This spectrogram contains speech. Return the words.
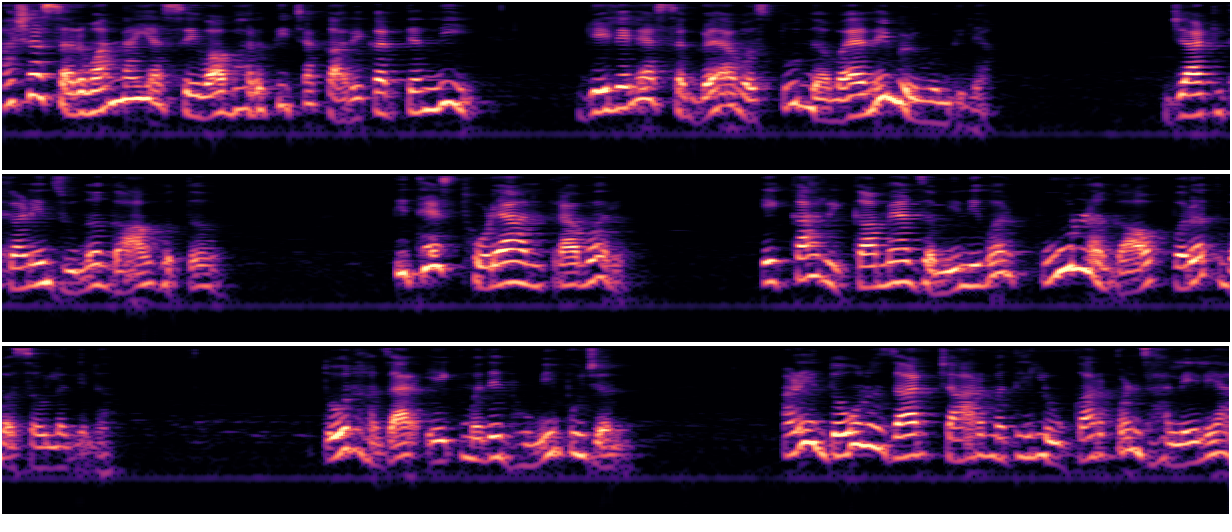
अशा सर्वांना या सेवा भारतीच्या कार्यकर्त्यांनी गेलेल्या सगळ्या वस्तू नव्याने मिळवून दिल्या. ज्या ठिकाणी जुनं गाव होतं तिथेच थोड्या अंतरावर एका रिकाम्या जमिनीवर पूर्ण गाव परत बसवलं गेलं. दोन हजार एकमध्ये भूमिपूजन आणि दोन हजार चारमध्ये लोकार्पण झालेल्या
